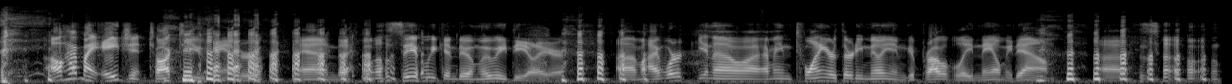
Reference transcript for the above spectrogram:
I'll have my agent talk to you, Andrew, and uh, we'll see if we can do a movie deal here. Um, I work, you know, I mean, twenty or thirty million could probably nail me down. Uh, so.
